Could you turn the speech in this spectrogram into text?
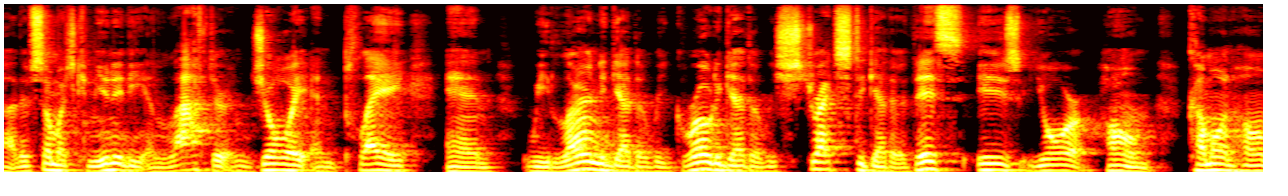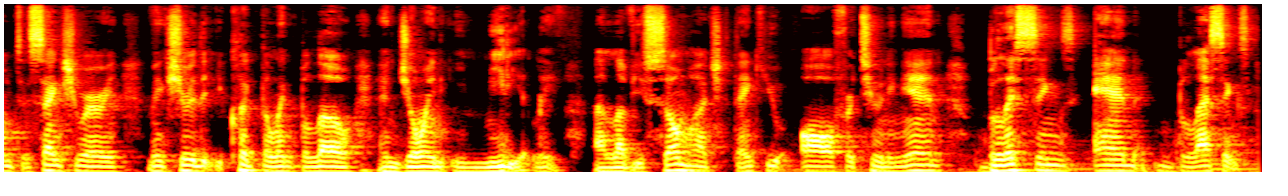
uh, there's so much community and laughter and joy and play. And we learn together, we grow together, we stretch together. This is your home. Come on home to Sanctuary. Make sure that you click the link below and join immediately. I love you so much. Thank you all for tuning in. Blessings and blessings.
